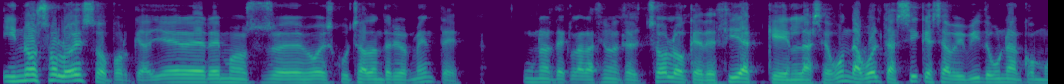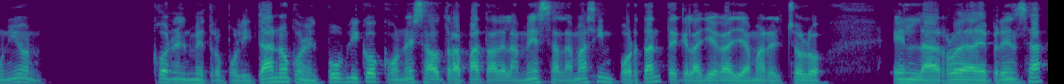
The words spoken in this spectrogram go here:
Y no solo eso, porque ayer hemos eh, escuchado anteriormente unas declaraciones del Cholo que decía que en la segunda vuelta sí que se ha vivido una comunión con el metropolitano, con el público, con esa otra pata de la mesa, la más importante que la llega a llamar el Cholo en la rueda de prensa.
